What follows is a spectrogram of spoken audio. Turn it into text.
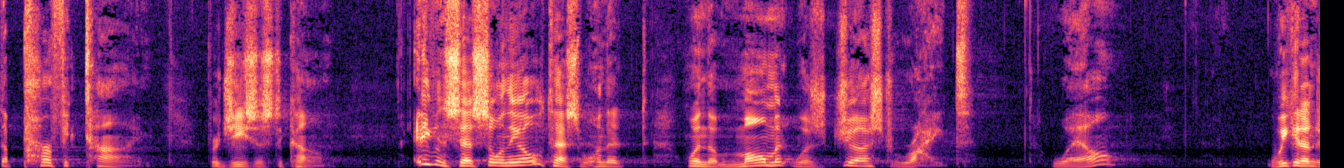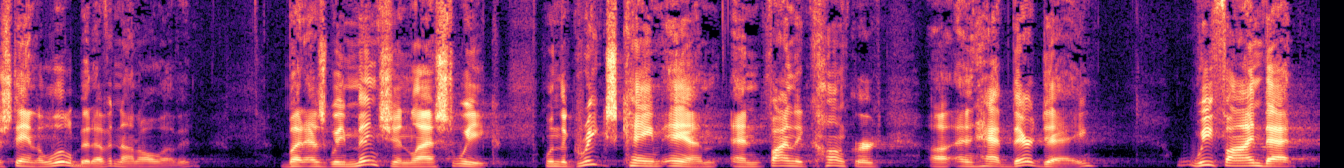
the perfect time for Jesus to come? It even says so in the Old Testament when the, when the moment was just right. Well, we can understand a little bit of it, not all of it. But as we mentioned last week, when the Greeks came in and finally conquered uh, and had their day, we find that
